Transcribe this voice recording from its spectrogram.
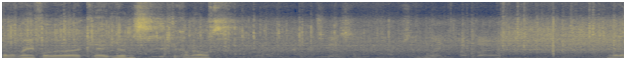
I'm still waiting for the Canadians to come out. Yeah.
